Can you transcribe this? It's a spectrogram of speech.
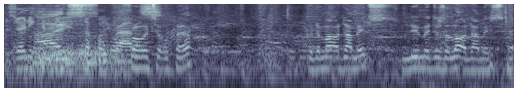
He's only going to use stuff on grabs. into up. Good amount of damage. Luma does a lot of damage uh,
